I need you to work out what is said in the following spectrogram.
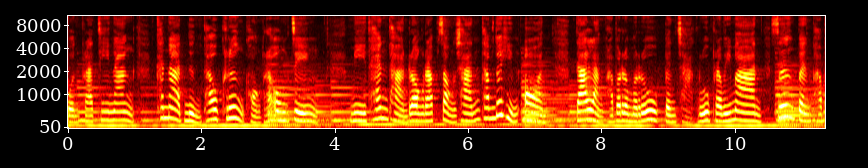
บนพระที่นั่ง ขนาดหนึ่งเท่าครึ่งของพระองค์จริง มีแท่นฐานรองรับสองชั้นทำด้วยหินอ่อน ด้านหลังพระบรมรูปเป็นฉากรูปพระวิมาน ซึ่งเป็นพระบ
